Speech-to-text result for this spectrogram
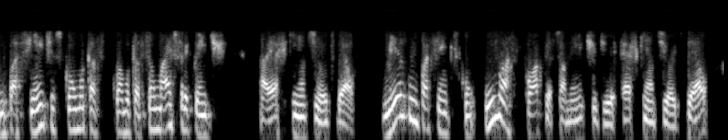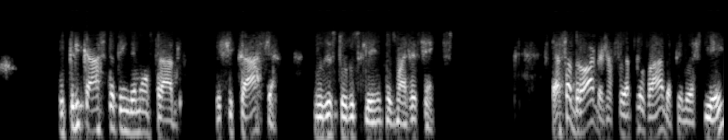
em pacientes com, com a mutação mais frequente, a F508del. Mesmo em pacientes com uma cópia somente de F508del, o Tricasta tem demonstrado eficácia nos estudos clínicos mais recentes. Essa droga já foi aprovada pelo FDA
